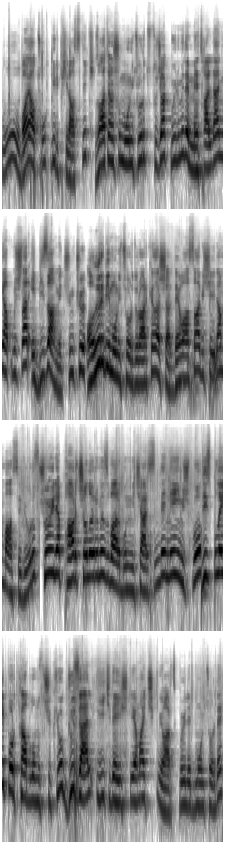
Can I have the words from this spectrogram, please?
Oo bayağı tok bir plastik. Zaten şu monitörü tutacak bölümü de metalden yapmışlar. E bir zahmet. Çünkü ağır bir monitördür arkadaşlar. Devasa bir şeyden bahsediyoruz. Şöyle parçalarımız var bunun içerisinde. Neymiş bu? DisplayPort kablomuz çıkıyor. Güzel. İyi ki de HDMI çıkmıyor artık böyle bir monitörde.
